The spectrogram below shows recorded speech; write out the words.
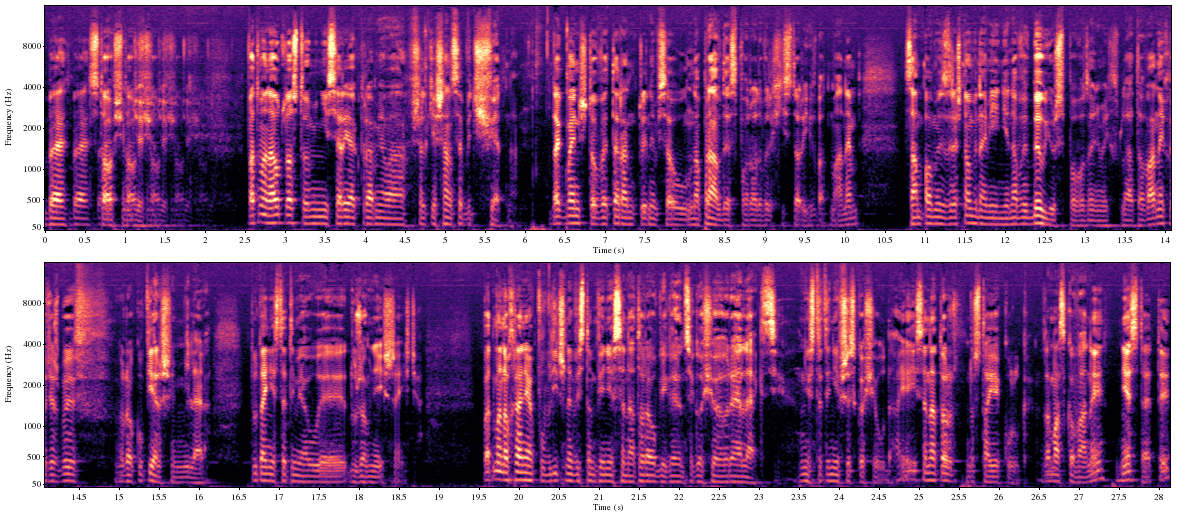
B180. Batman Outlaws to miniseria, która miała wszelkie szanse być świetna. Doug Bench to weteran, który napisał naprawdę sporo dobrych historii z Batmanem. Sam pomysł zresztą bynajmniej nie nowy był już z powodzeniem eksploatowany, chociażby w roku pierwszym Millera. Tutaj niestety miał y, dużo mniej szczęścia. Batman ochrania publiczne wystąpienie senatora ubiegającego się o reelekcję. Niestety nie wszystko się udaje i senator dostaje kulkę. Zamaskowany, niestety,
